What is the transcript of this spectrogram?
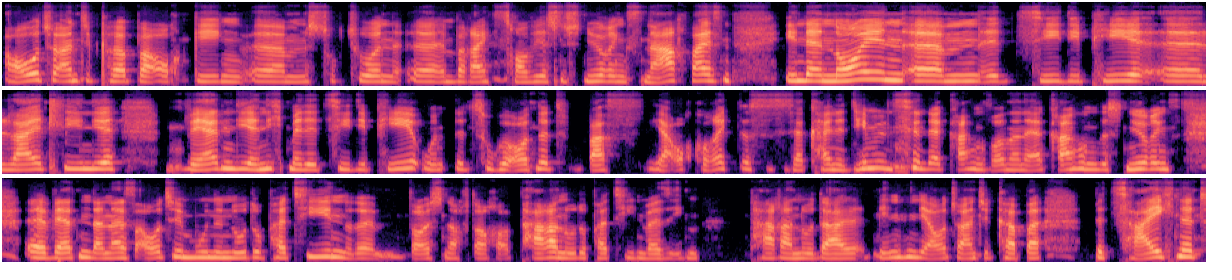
Autoantikörper auch gegen ähm, Strukturen äh, im Bereich des traumatischen Schnürings nachweisen. In der neuen ähm, CDP-Leitlinie äh, werden die ja nicht mehr der CDP und, äh, zugeordnet, was ja auch korrekt ist. Es ist ja keine demenzierende Erkrankung, sondern eine Erkrankung des Schnürings, äh, werden dann als autoimmune Nodopathien oder im Deutschen oft auch Paranodopathien, weil sie eben paranodal binden, die Autoantikörper bezeichnet.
